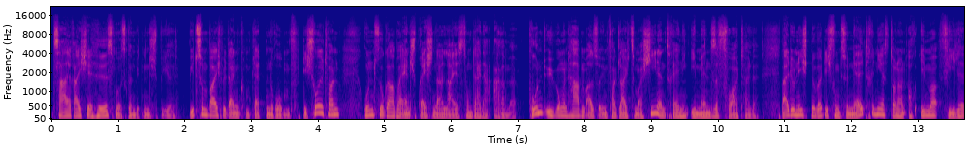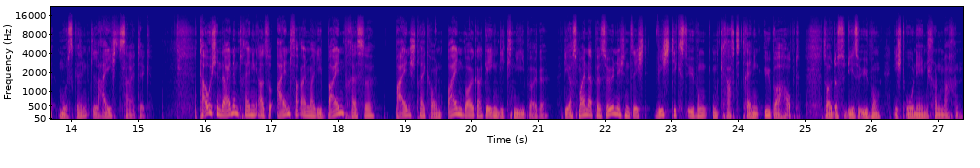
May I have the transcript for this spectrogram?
zahlreiche Hilfsmuskeln mit ins Spiel, wie zum Beispiel deinen kompletten Rumpf, die Schultern und sogar bei entsprechender Leistung deiner Arme. Grundübungen haben also im Vergleich zum Maschinentraining immense Vorteile, weil du nicht nur wirklich funktionell trainierst, sondern auch immer viele Muskeln gleichzeitig. Tausche in deinem Training also einfach einmal die Beinpresse, Beinstrecker und Beinbeuger gegen die Kniebeuge die aus meiner persönlichen Sicht wichtigste Übung im Krafttraining überhaupt, solltest du diese Übung nicht ohnehin schon machen.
